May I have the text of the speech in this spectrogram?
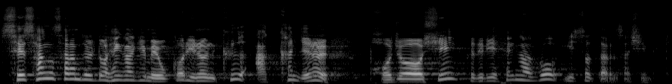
세상 사람들도 행하기 매우 꺼리는 그 악한 죄를 버젓이 그들이 행하고 있었다는 사실입니다.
